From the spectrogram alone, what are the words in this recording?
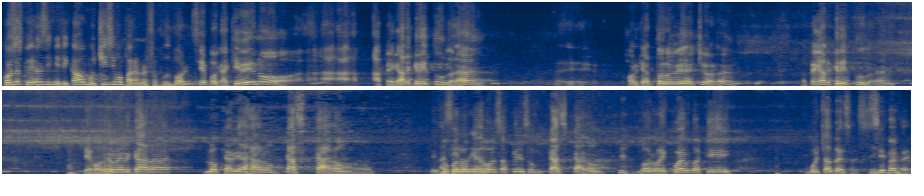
cosas que hubieran significado muchísimo para nuestro fútbol. Sí, porque aquí vino a, a- a pegar gritos, ¿verdad? Eh, Jorge Arturo Videcho, ¿verdad? A pegar gritos, ¿verdad? Que Jorge Vergara lo que había dejado un cascarón, ¿verdad? Que Eso Así fue lo, lo que dejó el Saprissa, un cascarón. Lo recuerdo aquí muchas veces. Sí, Pepe.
